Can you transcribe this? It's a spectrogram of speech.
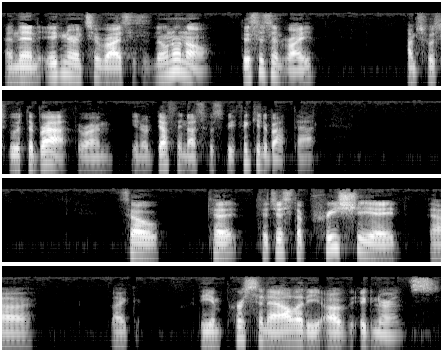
And then ignorance arises. No no no. This isn't right. I'm supposed to be with the breath or i'm you know definitely not supposed to be thinking about that. So to to just appreciate uh, like the impersonality of ignorance,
